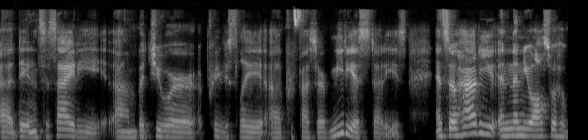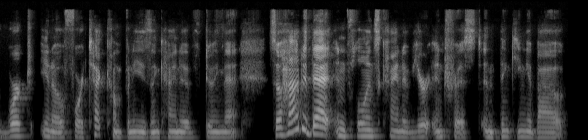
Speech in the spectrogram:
uh, Data and Society, um, but you were previously a professor of media studies. And so, how do you, and then you also have worked, you know, for tech companies and kind of doing that. So, how did that influence kind of your interest in thinking about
